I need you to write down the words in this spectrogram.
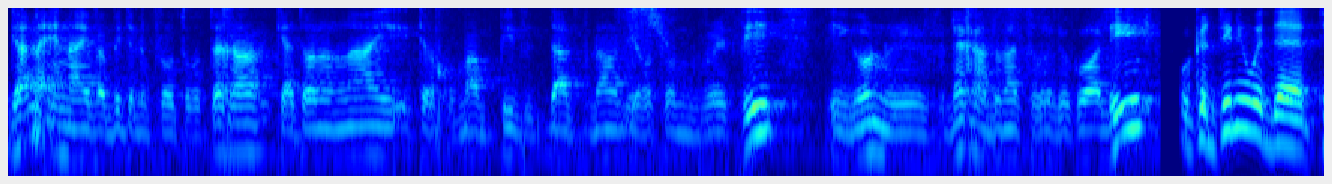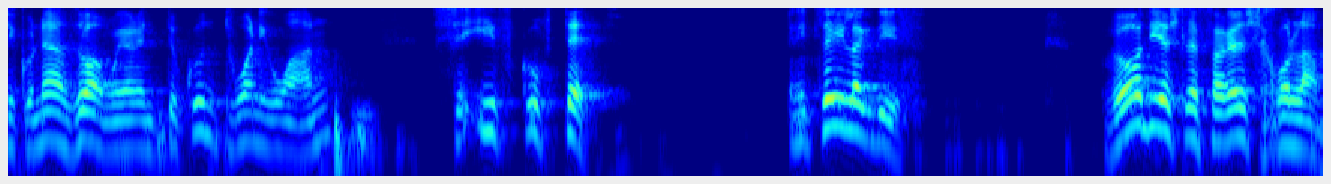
גם לעיניי והביט על נפלאות תורתך, כי אדון אדוני ייתן חוכמה בפיו ודעת ונאמר לי רצון ופי, ויגון לפניך אדוני צורך וגואלי. We continue with the תיקוני הזוהר, we are in תיקון 21, סעיף קט. And it say like this, ועוד יש לפרש חולם.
